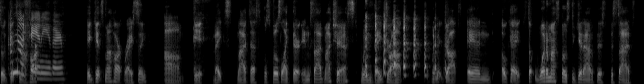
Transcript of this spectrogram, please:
so it I'm gets not my heart fan either. it gets my heart racing. Um, it makes my testicles feels like they're inside my chest when they drop, when it drops. And okay, so what am I supposed to get out of this besides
